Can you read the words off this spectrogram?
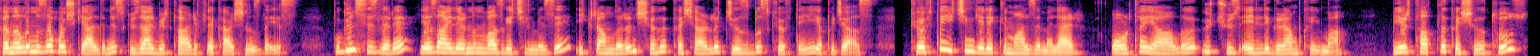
Kanalımıza hoş geldiniz. Güzel bir tarifle karşınızdayız. Bugün sizlere yaz aylarının vazgeçilmezi ikramların şahı kaşarlı cızbız köfteyi yapacağız. Köfte için gerekli malzemeler: orta yağlı 350 gram kıyma, 1 tatlı kaşığı tuz,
